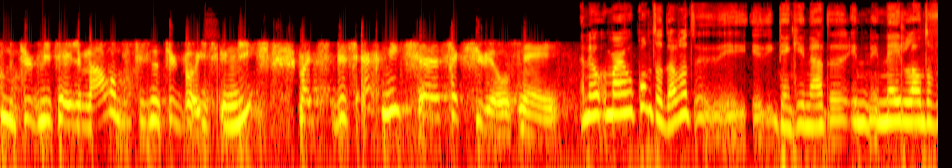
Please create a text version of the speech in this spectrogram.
natuurlijk niet helemaal, want het is natuurlijk wel iets unieks. Maar het, is echt niets eh, seksueels, nee. En, maar hoe komt dat dan? Want eh, ik- denk inderdaad, eh, in, in Nederland of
